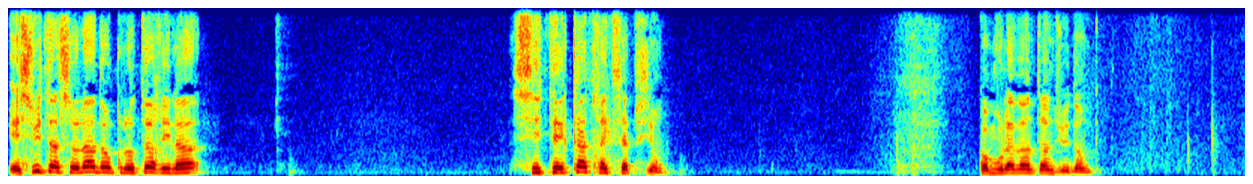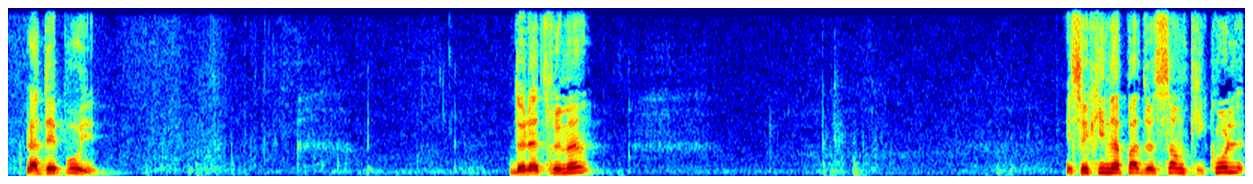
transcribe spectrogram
Et suite à cela, donc l'auteur il a cité quatre exceptions. Comme vous l'avez entendu, donc la dépouille de l'être humain et ce qui n'a pas de sang qui coule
